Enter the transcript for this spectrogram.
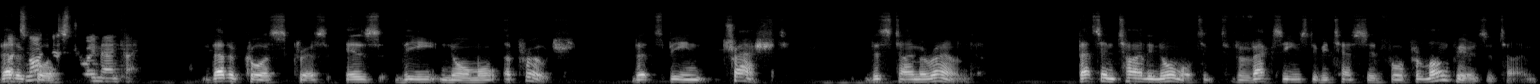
Let's not course, destroy mankind. That, of course, Chris, is the normal approach that's been trashed this time around. That's entirely normal to, to, for vaccines to be tested for prolonged periods of time,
